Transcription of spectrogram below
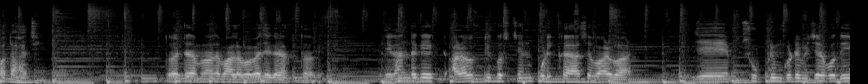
কথা আছে। তো এটা আপনাদের ভালোভাবে দেখে রাখতে হবে। এখান থেকে আরও একটি কোশ্চেন পরীক্ষায় আসে বারবার, যে সুপ্রিম কোর্টের বিচারপতি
